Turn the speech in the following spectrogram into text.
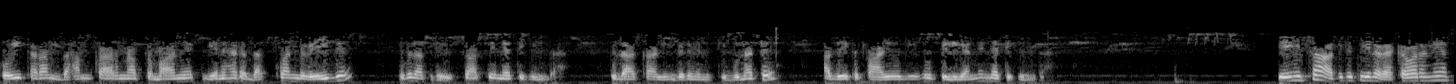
කොයිතරම් දහම් කාරණා ප්‍රමාණයක් ගෙනහැර දක්වන්න වෙයිද මොකද අපිට විශ්වාසය නැති හින්දා කුඩා කාලේ ඉඳගෙන වෙන තිබුණට අද ඒක ප්‍රායෝගිකව පිළිගන්නේ නැති හින්දා ඒ නිසා අපිට තියෙන රැකවරණයත්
